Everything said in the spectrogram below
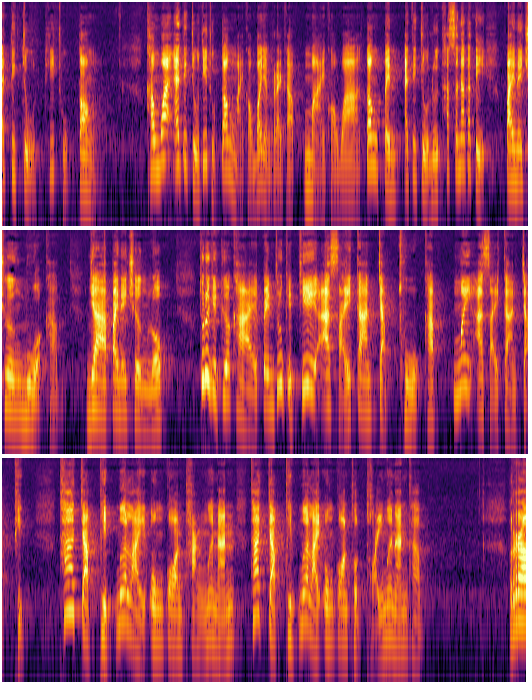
attitude ที่ถูกต้อง คำว่า attitude ที่ถูกต้องหมายความว่าอย่างไรครับ หมายความว่าต้องเป็น attitude หรือทัศนคติไปในเชิงบวกครับ อย่าไปในเชิงลบ ธุรกิจเครือข่ายเป็นธุรกิจที่อาศัยการจับถูกครับ ไม่อาศัยการจับผิด ถ้าจับผิดเมื่อไหร่องค์กรพังเมื่อนั้น ถ้าจับผิดเมื่อไหร่องค์กรถดถอยเมื่อนั้นครับ เรา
